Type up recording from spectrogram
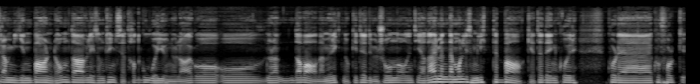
fra min barndom, da liksom Tynset hadde gode juniorlag, og, og de, da var de jo riktignok i tredjevisjon og den tida der, men de må liksom litt tilbake til den hvor, hvor, det, hvor folk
